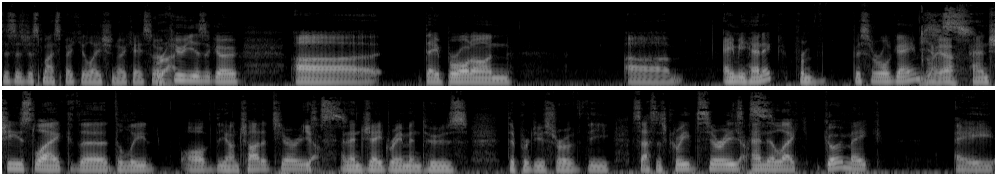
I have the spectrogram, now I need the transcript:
this is just my speculation. Okay, so a few years ago, uh, they brought on um Amy Hennig from Visceral Games. Yes. and she's like the the lead of the Uncharted series. Yes. And then Jade Raymond, who's the producer of the Assassin's Creed series, Yes. and they're like, go make a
